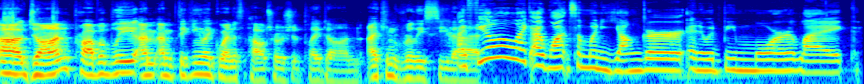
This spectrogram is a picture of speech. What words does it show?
uh, Dawn probably. I'm, I'm thinking like Gwyneth Paltrow should play Dawn. I can really see that. I feel like I want someone younger and it would be more like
